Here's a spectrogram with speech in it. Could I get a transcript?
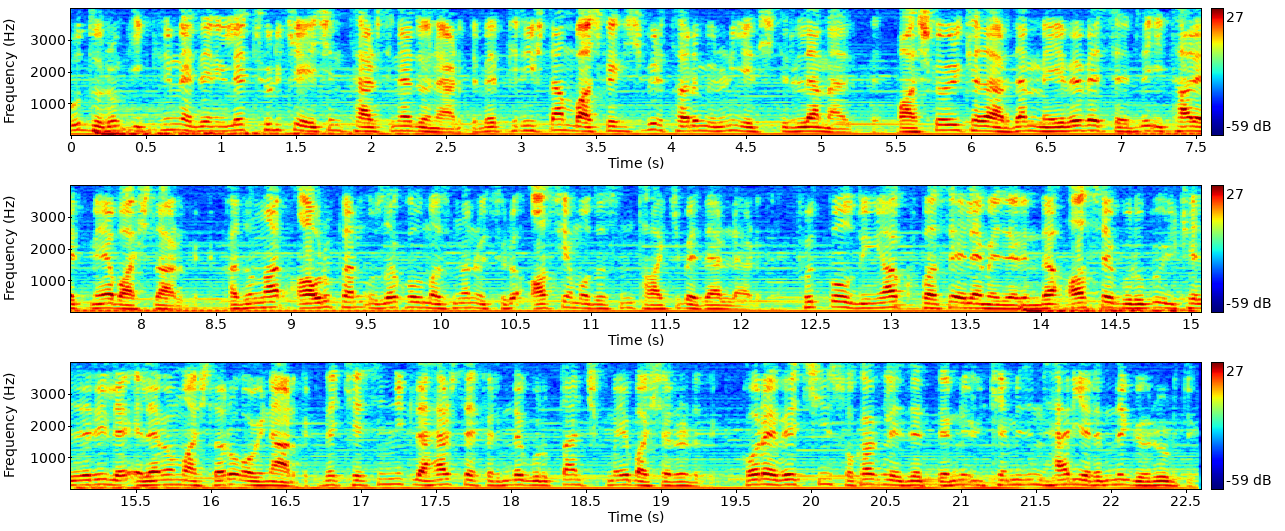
Bu durum iklim nedeniyle Türkiye için tersine dönerdi ve pirinçten başka hiçbir tarım ürünü yetiştirilemezdi. Başka ülkelerden meyve ve sebze ithal etmeye başlardık. Kadınlar Avrupa'nın uzak olmasından ötürü Asya modasını takip ederlerdi. Futbol Dünya Kupası elemelerinde Asya grubu ülkeleriyle eleme maçları oynardık ve kesinlikle her seferinde gruptan çıkmayı başarırdık. Kore ve Çin sokak lezzetlerini ülkemizin her yerinde görürdük.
